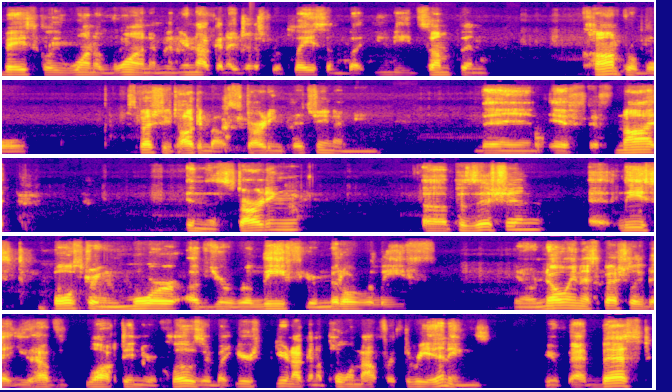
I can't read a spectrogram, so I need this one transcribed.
basically one of one. I mean, you're not gonna just replace him, but you need something comparable, especially talking about starting pitching. I mean, then if if not in the starting uh, position, at least bolstering more of your relief, your middle relief. You know, knowing especially that you have locked in your closer, but you're you're not going to pull him out for three innings. You're at best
